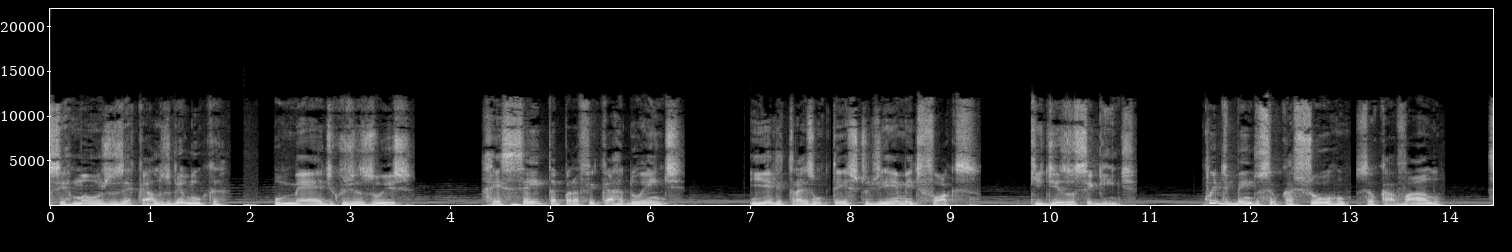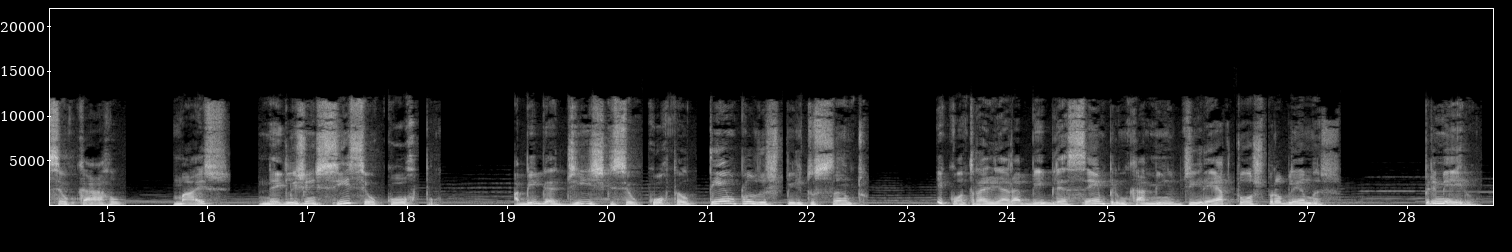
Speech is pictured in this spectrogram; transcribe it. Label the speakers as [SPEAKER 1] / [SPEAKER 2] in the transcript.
[SPEAKER 1] Nosso irmão José Carlos De Luca, o médico Jesus, receita para ficar doente. E ele traz um texto de Emmett Fox que diz o seguinte: Cuide bem do seu cachorro, seu cavalo, seu carro, mas negligencie seu corpo. A Bíblia diz que seu corpo é o templo do Espírito Santo. E contrariar a Bíblia é sempre um caminho direto aos problemas. Primeiro,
